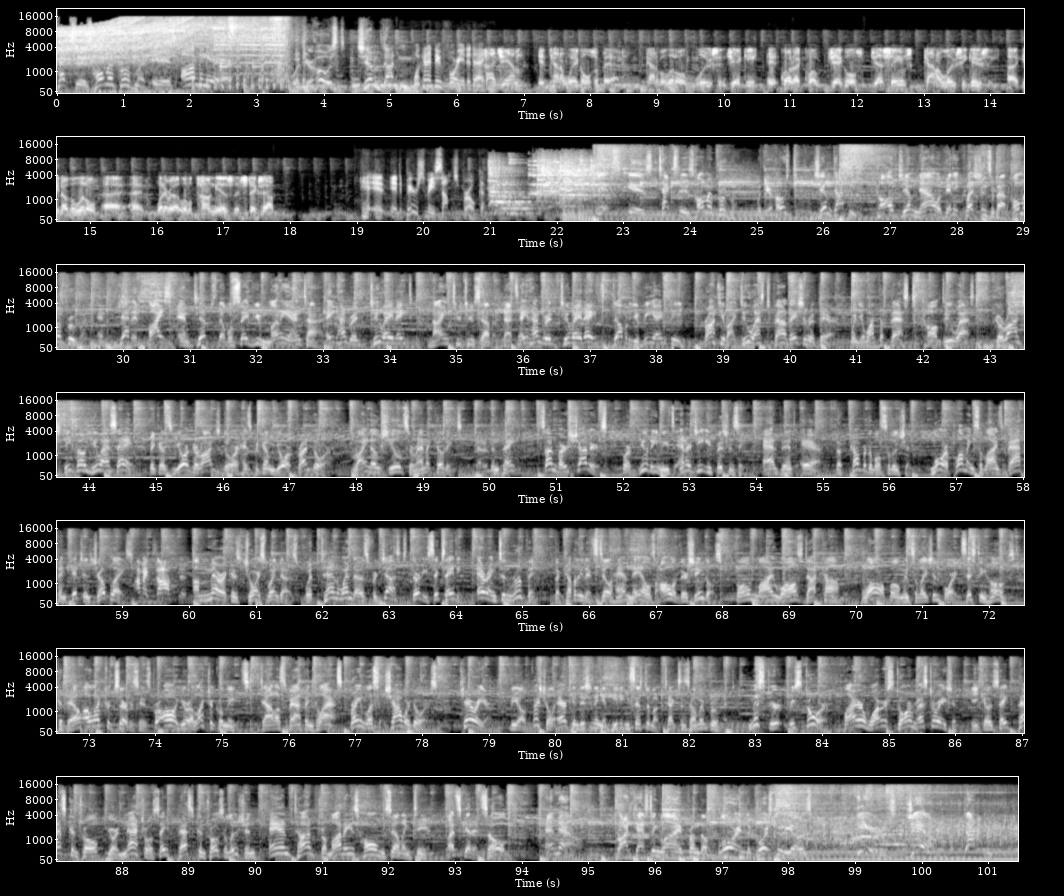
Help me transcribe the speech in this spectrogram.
Texas Home Improvement is on the air with your host, Jim Dutton. What can I do for you today? Hi, Jim. It kind of wiggles a bit, kind of a little loose and jicky. It quote unquote jiggles, just seems kind of loosey goosey. Uh, you know, the little, uh, uh, whatever that little tongue is that sticks out. It, it, it appears to me something's broken. This is Texas Home Improvement with your host, Jim Dutton. Call Jim now with any questions about home improvement and get advice and tips that will save you money and time. 800 288 9227. That's 800 288 WBAP. Brought to you by Due West Foundation Repair. When you want the best, call Due West. Garage Depot USA. Because your garage door has become your front door. Rhino Shield ceramic coatings. Better than paint. Sunburst Shutters, where beauty meets energy efficiency. Advent Air, the comfortable solution. More plumbing supplies, bath and kitchen showplace. I'm exhausted. America's Choice Windows, with 10 windows for just $36.80. Arrington Roofing, the company that still hand nails all of their shingles. FoamMyWalls.com, wall foam insulation for existing homes. Cadell Electric Services for all your electrical needs. Dallas Bath and Glass, frameless shower doors. Carrier, the official air conditioning and heating system of Texas Home Improvement. Mr. Restore, fire, water, storm restoration. EcoSafe Pest Control, your natural safe pest control solution. And Todd Tremonti's home selling team. Let's get it sold. And now, broadcasting live from the Floor and Decor Studios, here's Jim Dutton.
